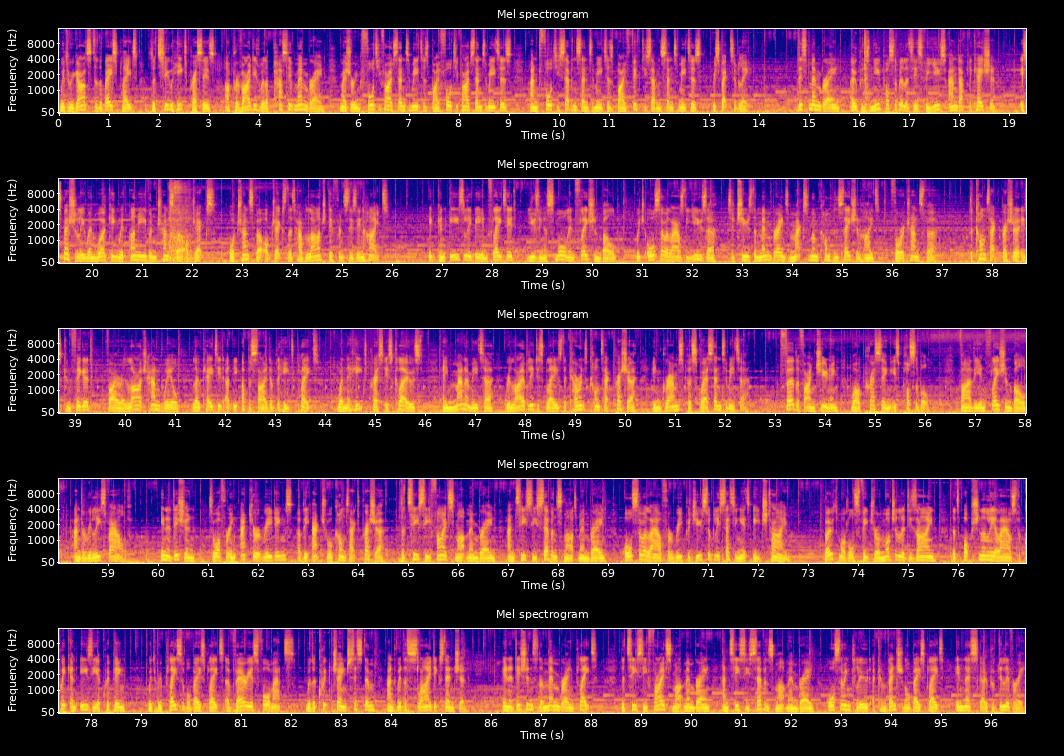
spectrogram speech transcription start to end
With regards to the base plate, the two heat presses are provided with a passive membrane measuring 45 cm by 45 cm and 47 cm by 57 cm respectively. This membrane opens new possibilities for use and application, especially when working with uneven transfer objects or transfer objects that have large differences in height. It can easily be inflated using a small inflation bulb which also allows the user to choose the membrane's maximum compensation height for a transfer. The contact pressure is configured via a large hand wheel located at the upper side of the heat plate. When the heat press is closed, a manometer reliably displays the current contact pressure in grams per square centimetre. Further fine tuning while pressing is possible via the inflation bulb and a release valve. In addition to offering accurate readings of the actual contact pressure, the TC5 smart membrane and TC7 smart membrane also allow for reproducibly setting it each time. Both models feature a modular design that optionally allows for quick and easy equipping with replaceable base plates of various formats, with a quick change system and with a slide extension. In addition to the membrane plate, the TC5 smart membrane and TC7 smart membrane also include a conventional base plate in their scope of delivery.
